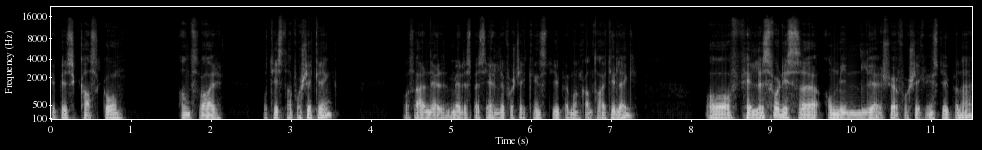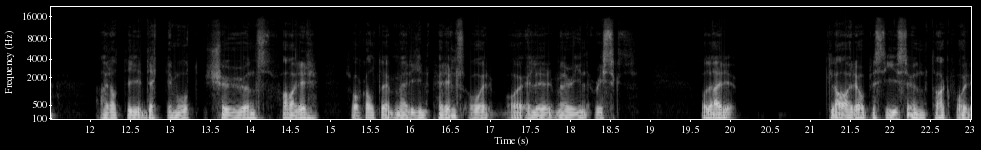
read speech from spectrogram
typisk kasko, ansvar og Tista-forsikring. Og så er det en del mer spesielle forsikringstyper man kan ta i tillegg. Og felles for disse alminnelige sjøforsikringstypene er at de dekker mot sjøens farer, såkalte marine perils eller marine risks. Og det er klare og presise unntak for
